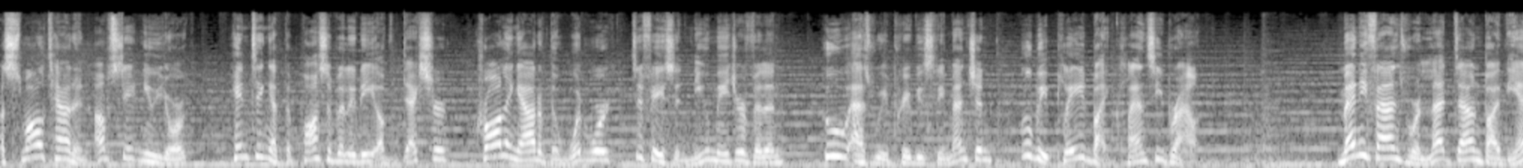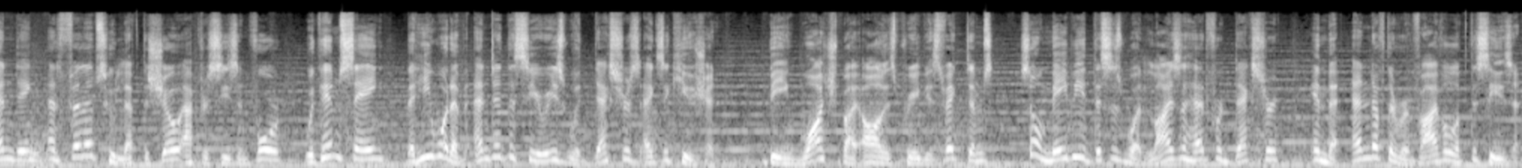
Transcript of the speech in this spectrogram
a small town in upstate New York hinting at the possibility of Dexter crawling out of the woodwork to face a new major villain who, as we previously mentioned, will be played by Clancy Brown. Many fans were let down by the ending and Phillips who left the show after season 4 with him saying that he would have ended the series with Dexter's execution, being watched by all his previous victims, so maybe this is what lies ahead for Dexter in the end of the revival of the season.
